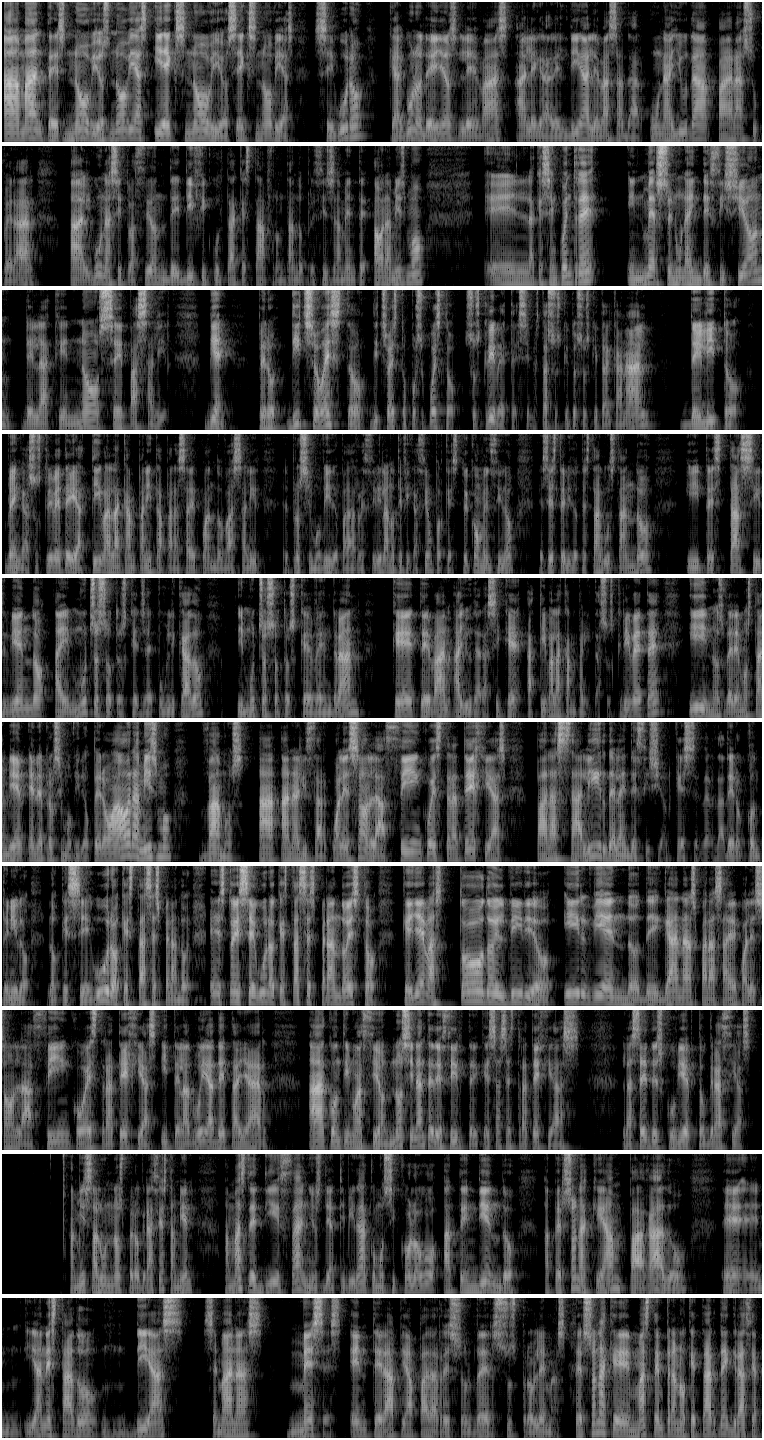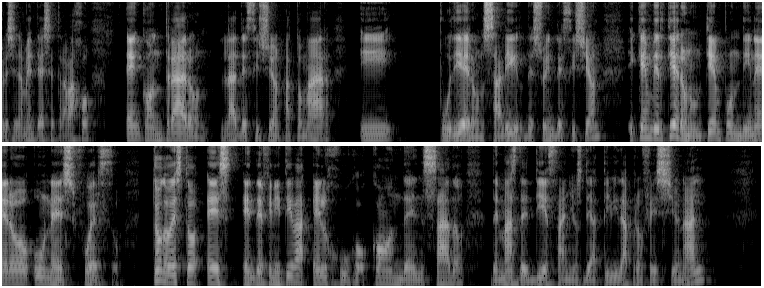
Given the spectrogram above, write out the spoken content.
amantes, novios, novias y exnovios, exnovias. Seguro que a alguno de ellos le vas a alegrar el día, le vas a dar una ayuda para superar alguna situación de dificultad que está afrontando precisamente ahora mismo, en la que se encuentre inmerso en una indecisión de la que no sepa salir. Bien, pero dicho esto, dicho esto, por supuesto, suscríbete. Si no estás suscrito suscríbete al canal, delito. Venga, suscríbete y activa la campanita para saber cuándo va a salir el próximo vídeo, para recibir la notificación, porque estoy convencido que si este vídeo te está gustando, y te está sirviendo. Hay muchos otros que ya he publicado y muchos otros que vendrán que te van a ayudar. Así que activa la campanita, suscríbete y nos veremos también en el próximo vídeo. Pero ahora mismo vamos a analizar cuáles son las cinco estrategias para salir de la indecisión, que es el verdadero contenido, lo que seguro que estás esperando. Estoy seguro que estás esperando esto, que llevas todo el vídeo hirviendo de ganas para saber cuáles son las cinco estrategias y te las voy a detallar a continuación. No sin antes decirte que esas estrategias las he descubierto gracias a mis alumnos, pero gracias también a más de 10 años de actividad como psicólogo atendiendo a personas que han pagado eh, em, y han estado días, semanas, meses en terapia para resolver sus problemas. Personas que más temprano que tarde, gracias precisamente a ese trabajo, encontraron la decisión a tomar y pudieron salir de su indecisión y que invirtieron un tiempo, un dinero, un esfuerzo. Todo esto es, en definitiva, el jugo condensado de más de 10 años de actividad profesional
